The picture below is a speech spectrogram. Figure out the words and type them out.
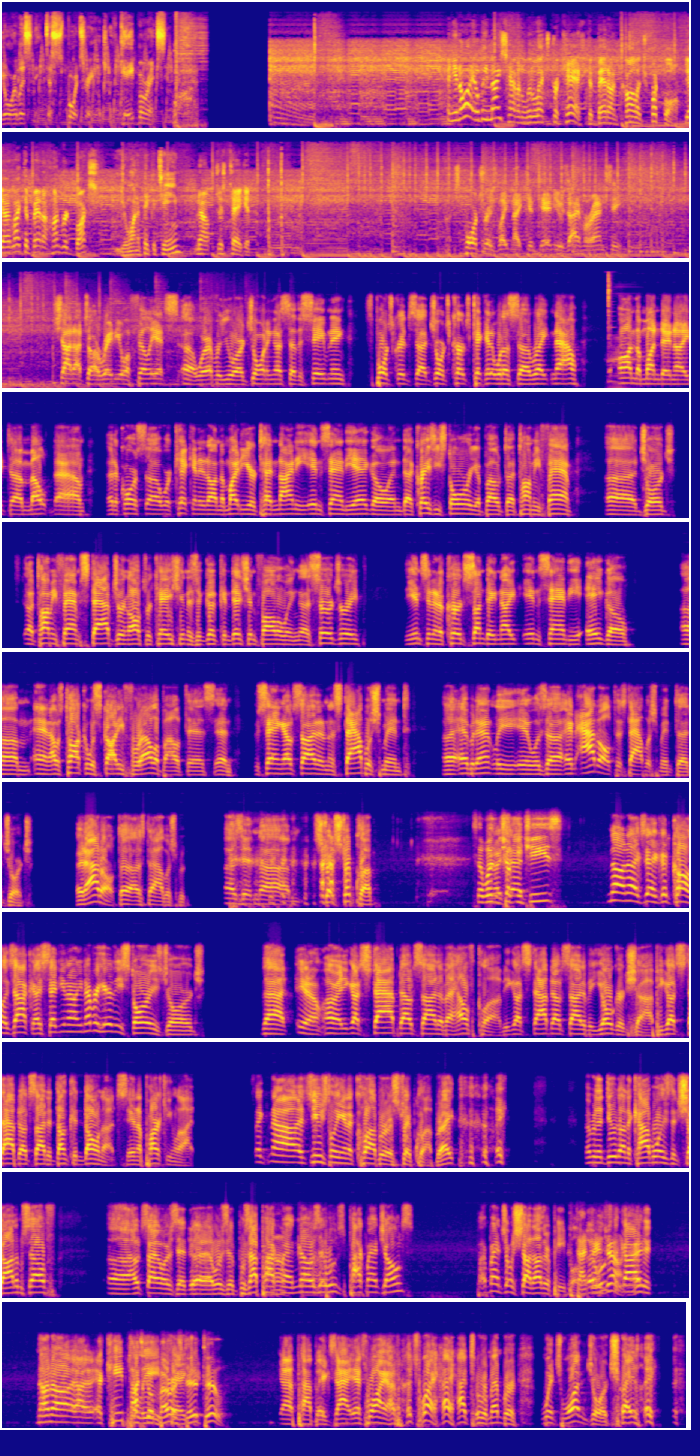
You're listening to Sports Rage with Gabe Morency. And you know what? It'll be nice having a little extra cash to bet on college football. Yeah, I'd like to bet a hundred bucks. You want to pick a team? No, just take it. Sports Rage Late Night continues. I'm Morency. Shout out to our radio affiliates, uh, wherever you are joining us uh, this evening. Sports Grid's uh, George Kurtz kicking it with us uh, right now on the Monday night uh, meltdown. And of course, uh, we're kicking it on the Mighty Year 1090 in San Diego. And uh, crazy story about uh, Tommy Pham, uh, George. Uh, Tommy Pham stabbed during altercation, is in good condition following uh, surgery. The incident occurred Sunday night in San Diego. Um, and I was talking with Scotty Farrell about this, and was saying outside an establishment, evidently it was an adult establishment, George, an adult establishment, as in um, strip, strip club. So it wasn't I Chuck E. Cheese? No, no, exactly. Good call. Exactly. I said, you know, you never hear these stories, George, that, you know, all right, he got stabbed outside of a health club. He got stabbed outside of a yogurt shop. He got stabbed outside of Dunkin' Donuts in a parking lot. It's like, no, it's usually in a club or a strip club, right? like, remember the dude on the Cowboys that shot himself uh, outside, or was it, uh, was it, was that Pac-Man? no, was it, who's Pac-Man Jones? Pac-Man Jones shot other people. Pac-Man uh, who's Jones, the guy right? that, no, no, uh, Aqib Talib. Thank did you. it too. Yeah, Papa, exactly. That's why I that's why I had to remember which one, George, right? Like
